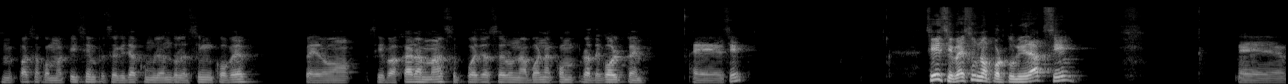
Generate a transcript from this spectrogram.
Me pasa como a ti, siempre seguiré acumulando la 5B, pero si bajara más se puede hacer una buena compra de golpe. Eh, sí. Sí, si ves una oportunidad, sí. Eh,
